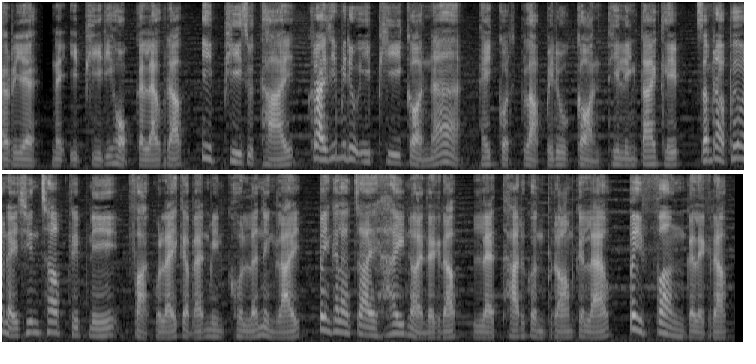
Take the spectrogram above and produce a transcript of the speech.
Area ใน EP ที่ 6 กันแล้วครับ EP สุดท้าย ใครที่ไม่ดู EP ก่อนหน้า ให้กดกลับไปดูก่อนที่ลิงก์ใต้คลิปสำหรับเพื่อนไหนชื่นชอบคลิปนี้ฝากกดไลค์กับแอดมินคนละหนึ่งไลค์เป็นกำลังใจให้หน่อยนะครับ และถ้าทุกคนพร้อมกันแล้ว ไปฟังกันเลยครับ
